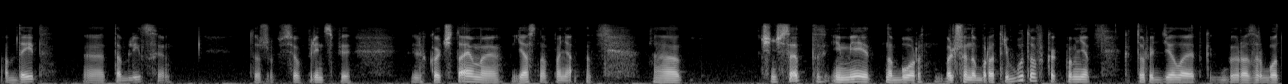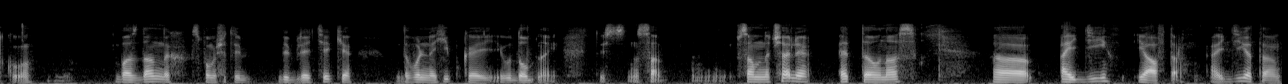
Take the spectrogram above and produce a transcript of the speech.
update таблицы. Тоже все, в принципе, легко читаемое, ясно, понятно. ChangeSet имеет набор, большой набор атрибутов, как по мне, который делает как бы разработку баз данных с помощью этой библиотеки довольно гибкой и удобной. То есть на сам, в самом начале это у нас э, ID и автор. ID это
